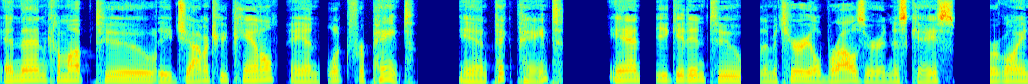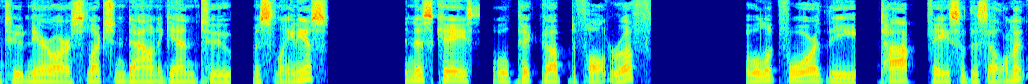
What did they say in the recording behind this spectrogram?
and then come up to the geometry panel and look for paint and pick paint. And you get into the material browser in this case. We're going to narrow our selection down again to miscellaneous. In this case, we'll pick up default roof We'll look for the top face of this element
